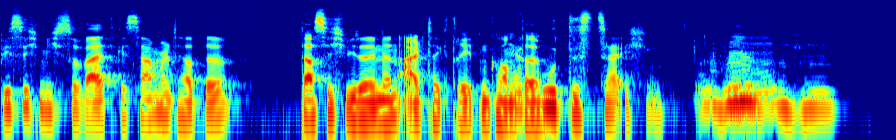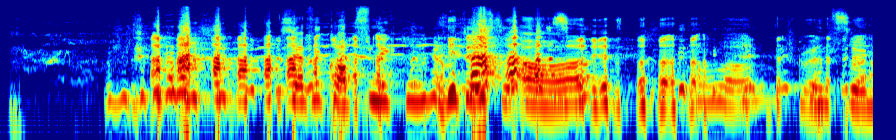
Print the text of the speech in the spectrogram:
bis ich mich so weit gesammelt hatte, dass ich wieder in den Alltag treten konnte. Ja, gutes Zeichen. Sehr viel Kopfnicken. Und ich so, oh, schön.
